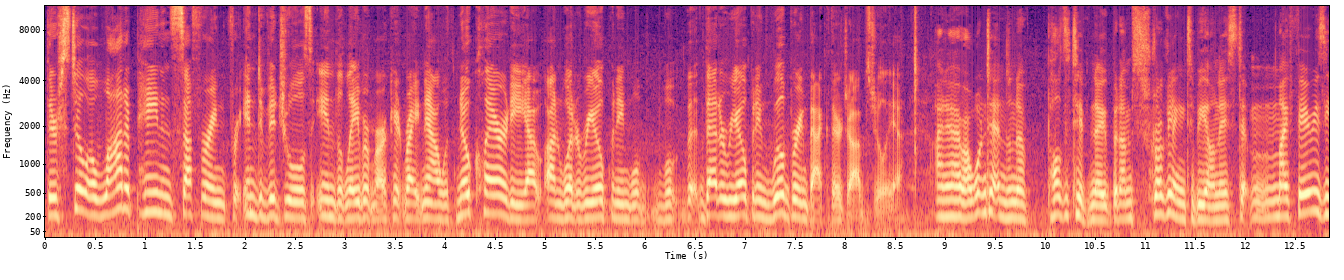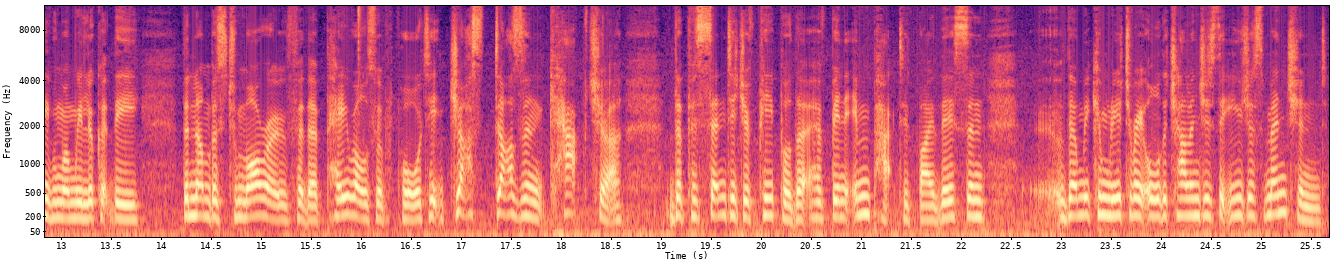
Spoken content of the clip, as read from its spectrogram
there's still a lot of pain and suffering for individuals in the labor market right now with no clarity on what a reopening will, will that a reopening will bring back their jobs, Julia. I know. I want to end on a positive note, but I'm struggling to be honest. My fear is even when we look at the the numbers tomorrow for the payrolls report, it just doesn't capture the percentage of people that have been impacted by this. And uh, then we can reiterate all the challenges that you just mentioned.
